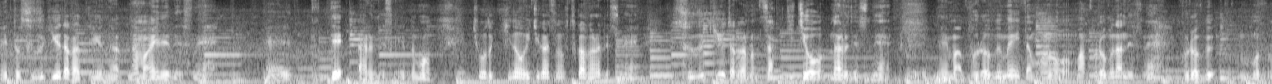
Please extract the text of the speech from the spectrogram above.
えっと、鈴木豊っていう名前でですね、えー、であるんですけれども、ちょうど昨日1月の2日からですね、鈴木豊の雑記帳なるですね、えー、まあ、ブログめいたものを、まあ、ブログなんですね、ブログ、もっと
